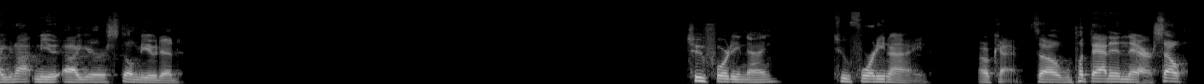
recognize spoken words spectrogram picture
you're not mute. Uh, you're still muted. Two forty-nine. 249. Okay. So we'll put that in there. So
